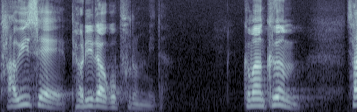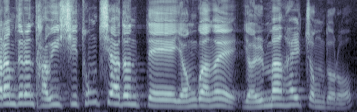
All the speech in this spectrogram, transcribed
다윗의 별이라고 부릅니다. 그만큼 사람들은 다윗이 통치하던 때의 영광을 열망할 정도로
